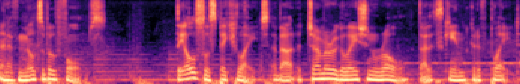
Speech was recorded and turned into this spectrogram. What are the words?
and have multiple forms. They also speculate about a thermoregulation role that the skin could have played.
